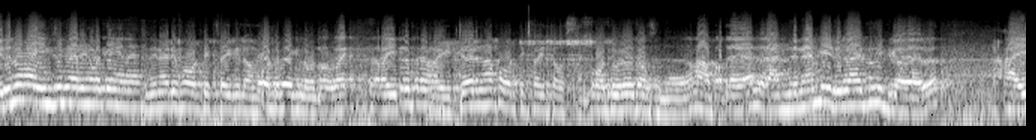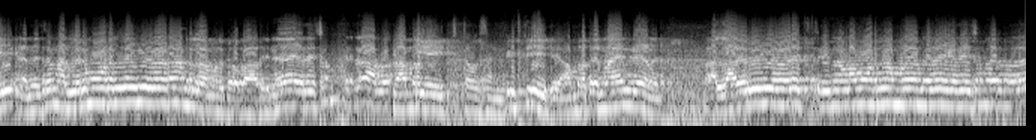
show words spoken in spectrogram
ഇതിന് റേഞ്ചും കാര്യങ്ങളൊക്കെ എങ്ങനെ? ഇതിനൊരു forty five kilometre forty five kilometre rate rate വരുന്ന forty five thousand forty five thousand നാപ്പത്തയ്യായിരം. രണ്ടിനെയും മിഡിലായിട്ട് നിൽക്കും അതായത് ഹൈ എന്ന് വെച്ചാൽ നല്ലൊരു മോഡലിലെ ഹീറോയുടെ കണ്ടല്ലോ നമ്മളിപ്പോ. അതിന് ഏകദേശം fifty eight thousand fifty eight അമ്പത്തെണ്ണായിരം രൂപയാണ്. അല്ലാതെ ഒരു മോഡൽ നമ്മൾ തന്നത് ഏകദേശം വരുന്നത്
